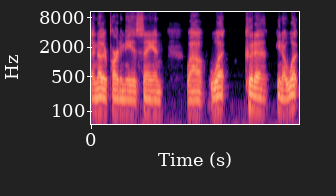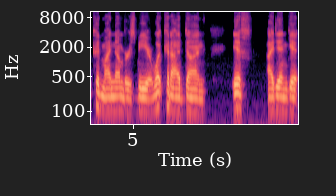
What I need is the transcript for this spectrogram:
another part of me is saying, wow, what could a, you know, what could my numbers be, or what could I have done if I didn't get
